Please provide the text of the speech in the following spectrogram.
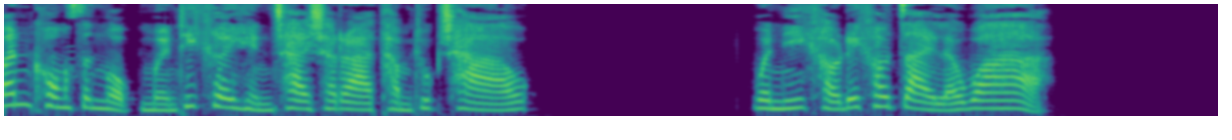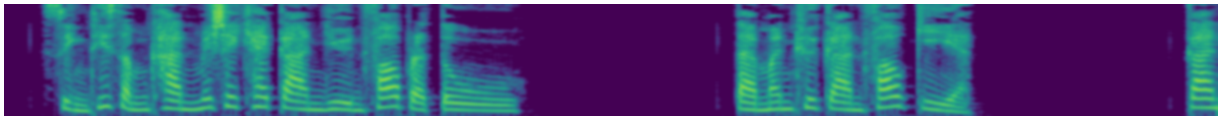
มั่นคงสงบเหมือนที่เคยเห็นชายชราทำทุกเช้า วันนี้เขาได้เข้าใจแล้วว่า สิ่งที่สำคัญไม่ใช่แค่การยืนเฝ้าประตู แต่มันคือการเฝ้าเกียรติ การ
